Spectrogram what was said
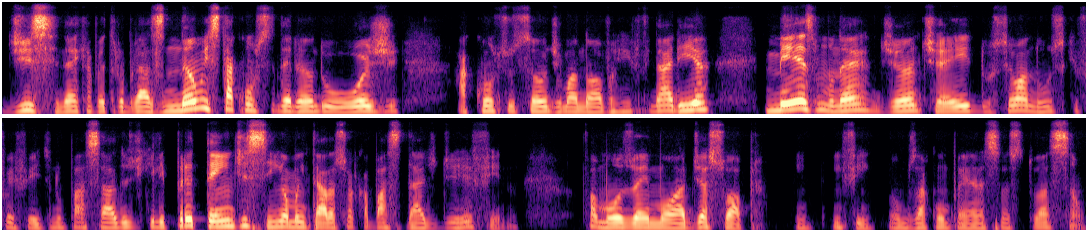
disse né, que a Petrobras não está considerando hoje a construção de uma nova refinaria, mesmo né, diante aí do seu anúncio que foi feito no passado de que ele pretende sim aumentar a sua capacidade de refino. O famoso aí morde a sopra. Enfim, vamos acompanhar essa situação.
